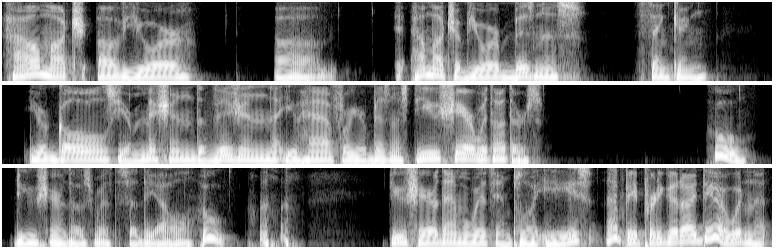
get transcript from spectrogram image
How much of your uh, how much of your business thinking, your goals, your mission, the vision that you have for your business, do you share with others? Who do you share those with? said the owl. Who? do you share them with employees? That'd be a pretty good idea, wouldn't it?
